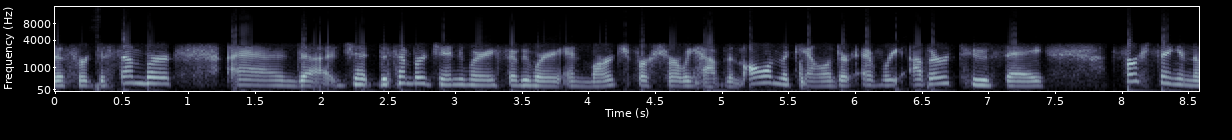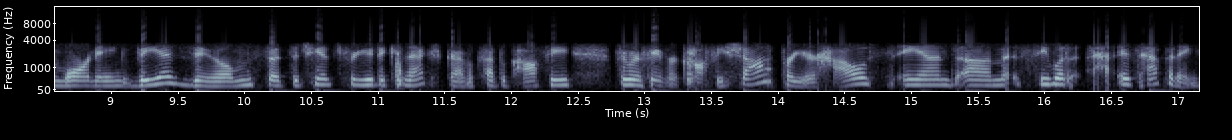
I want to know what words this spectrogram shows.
so for December and uh, December, January, February, and March, for sure, we have them all on the calendar every other Tuesday first thing in the morning via Zoom. So it's a chance for you to connect, grab a cup of coffee from your favorite coffee shop or your house, and um, see what is happening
